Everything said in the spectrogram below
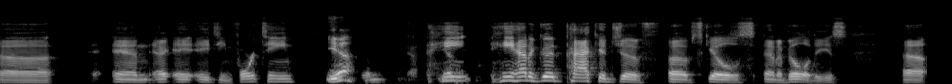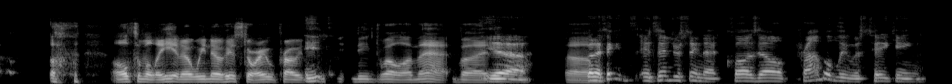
uh, and a- a- 1814. yeah, He he had a good package of of skills and abilities. Uh, ultimately, you know, we know his story. We probably He- need dwell on that, but yeah. Um, but I think it's, it's interesting that Clauzel probably was taking,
